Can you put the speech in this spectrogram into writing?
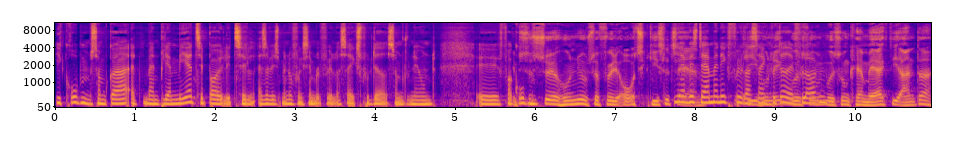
i gruppen, som gør, at man bliver mere tilbøjelig til, altså hvis man nu for eksempel føler sig eksploderet, som du nævnte, øh, fra Jamen, gruppen. så søger hun jo selvfølgelig over til gisseltageren. Ja, hvis det er, man ikke føler sig inkluderet i hvis flokken. Hun, hvis hun kan mærke, de andre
